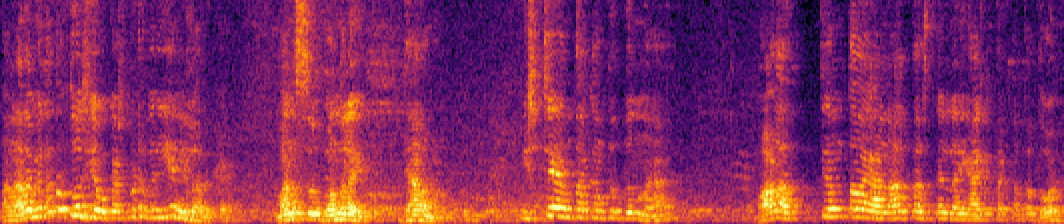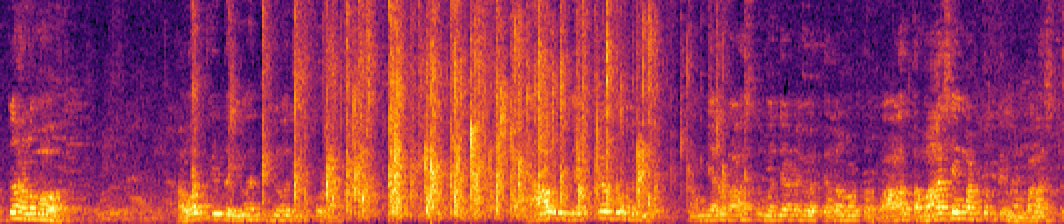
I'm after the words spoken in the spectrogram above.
ನಾನು ಆರಾಮಿಲ್ಲ ಅಂದ್ರೆ ತೋರಿಸ್ಕೋಬೇಕು. ಅಷ್ಟು ಬಿಟ್ಟರೆ ಬೇರೆ ಏನಿಲ್ಲ ಅದಕ್ಕೆ. ಮನಸ್ಸು ಗೊಂದಲ ಐತೆ. ಧ್ಯಾನ ಮಾಡಬೇಕು. ಇಷ್ಟೇ ಅಂತಕ್ಕಂಥದ್ದನ್ನ ಭಾಳ ಅತ್ಯಂತ ಆ ನಾಲ್ಕು ತಾಸಿನಲ್ಲಿ ನನಗೆ ಆಗಿರ್ತಕ್ಕಂಥ ದೊಡ್ಡ ಅನುಭವ ಅದು. ಅವತ್ತಿಂದ ಇವತ್ತಿನವರೆಗೂ ಕೂಡ ಯಾವುದು ಬೇಕಾದ್ದು ಬರಲಿ ನಮಗೆಲ್ಲ ಭಾಳಷ್ಟು ಮಂದಿ ಅಣ್ಣ ಇವತ್ತೆಲ್ಲ ನೋಡ್ತಾರೆ. ಭಾಳ ತಮಾಷೆ ಮಾಡ್ತಿರ್ತೀವಿ ನಾನು ಭಾಳಷ್ಟು.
